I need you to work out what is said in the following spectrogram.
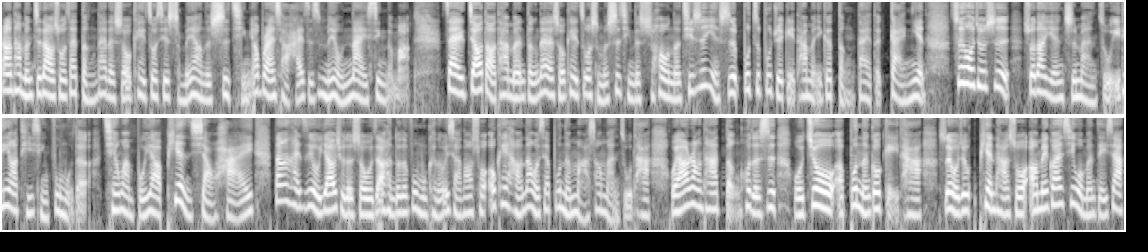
让他们知道说在等待的时候可以做些什么样的事情，要不然小。孩子是没有耐性的嘛，在教导他们等待的时候可以做什么事情的时候呢，其实也是不知不觉给他们一个等待的概念。最后就是说到延迟满足，一定要提醒父母的，千万不要骗小孩。当孩子有要求的时候，我知道很多的父母可能会想到说，OK，好，那我现在不能马上满足他，我要让他等，或者是我就呃不能够给他，所以我就骗他说，哦，没关系，我们等一下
